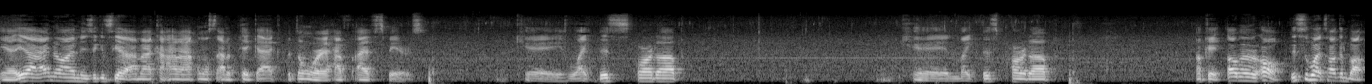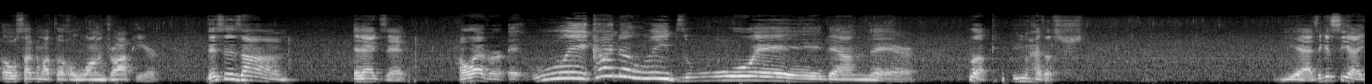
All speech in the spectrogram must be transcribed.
Yeah, yeah, I know. I'm, as you can see, I'm, I'm almost out of pickaxe, but don't worry, I have I have spares. Okay, light this part up. Okay, light this part up. Okay. Oh, no, oh, this is what I'm talking about. Oh, I was talking about the whole long drop here. This is um an exit. However, it le- kind of leads way down there. Look, it even has a. Yeah, as you can see, I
